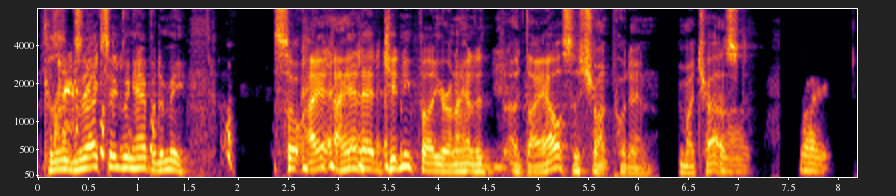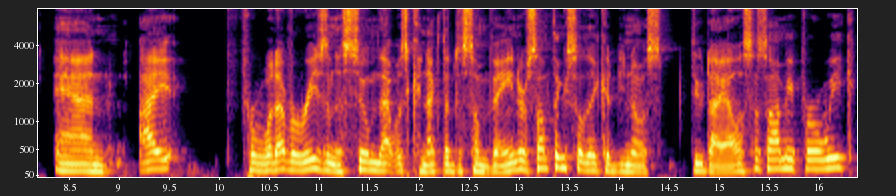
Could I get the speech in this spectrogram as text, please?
because the exact same thing happened to me. So I, I had had kidney failure and I had a, a dialysis shunt put in my chest, God. Right. and I, for whatever reason, assumed that was connected to some vein or something, so they could you know do dialysis on me for a week.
